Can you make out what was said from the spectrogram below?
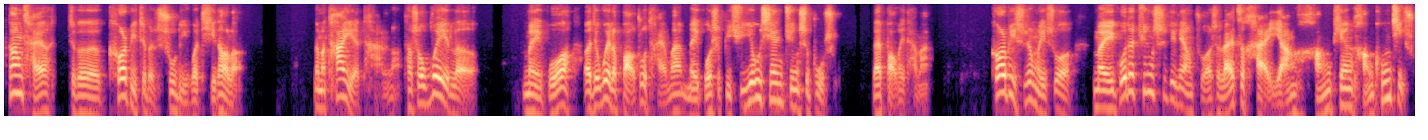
刚才这个科比这本书里，我提到了，那么他也谈了，他说为了美国，呃，就为了保住台湾，美国是必须优先军事部署来保卫台湾。科尔比是认为说，美国的军事力量主要是来自海洋、航天、航空技术，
